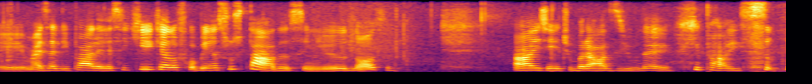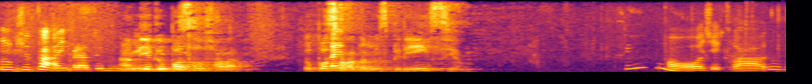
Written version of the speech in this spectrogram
É, mas ali parece que, que ela ficou bem assustada, assim. Eu, nossa. Ai, gente, o Brasil, né? Que país. que país. Brasil Amiga, eu posso falar? Eu posso Mas- falar da minha experiência? Pode, claro.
